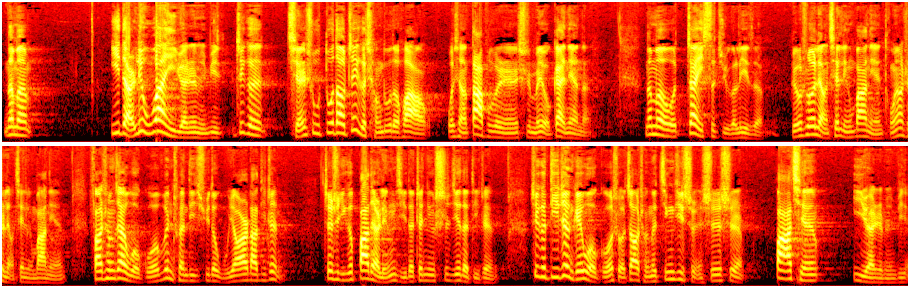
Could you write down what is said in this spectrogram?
那么一点六万亿元人民币，这个钱数多到这个程度的话。我想，大部分人是没有概念的。那么，我再一次举个例子，比如说，两千零八年，同样是两千零八年，发生在我国汶川地区的五幺二大地震，这是一个八点零级的震惊世界的地震。这个地震给我国所造成的经济损失是八千亿元人民币。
